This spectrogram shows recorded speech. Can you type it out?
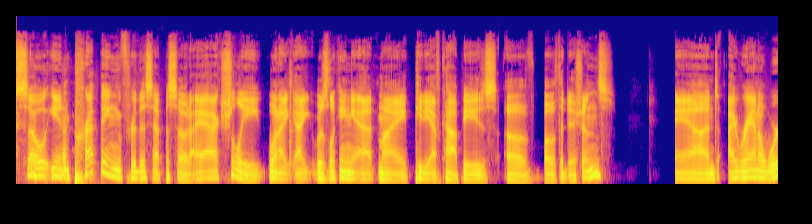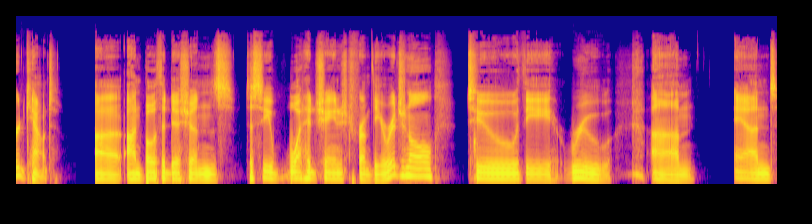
So in prepping for this episode i actually when I, I was looking at my pdf copies of both editions and i ran a word count uh, on both editions to see what had changed from the original to the rue. Um, and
